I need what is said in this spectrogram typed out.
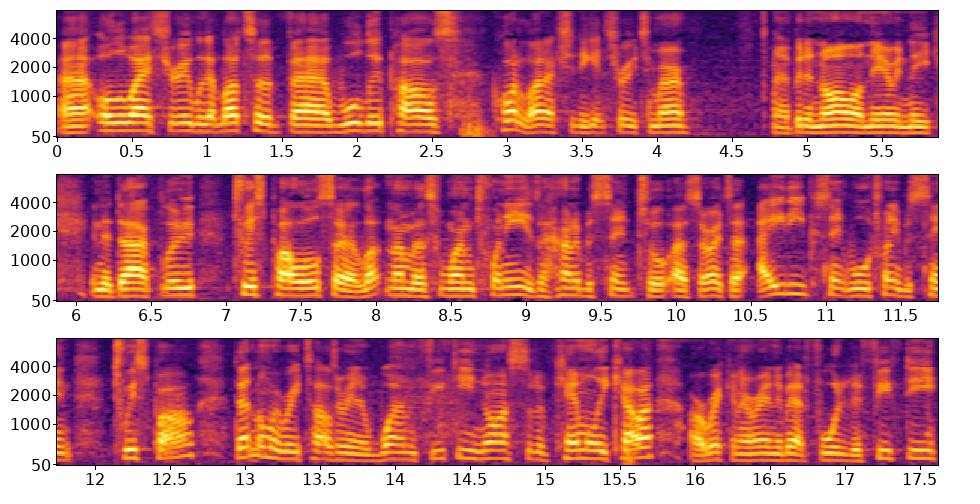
Uh, all the way through, we've got lots of uh, wool loop piles, quite a lot actually to get through tomorrow. A bit of nylon there in the in the dark blue. Twist pile also. Lot number 120 is 100% to, uh, sorry, it's an 80% wool, 20% twist pile. That normally retails around 150. Nice sort of camely colour. I reckon around about 40 to 50.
